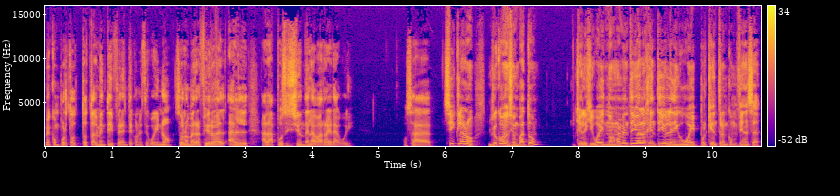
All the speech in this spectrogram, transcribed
me comporto totalmente diferente con este güey. No, solo me refiero al, al- a la posición de la barrera, güey. O sea, Sí, claro. Yo conocí un vato que le dije, güey, normalmente yo a la gente yo le digo, güey, porque entro en confianza.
